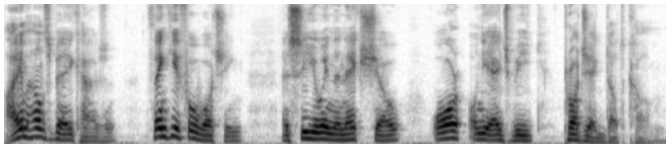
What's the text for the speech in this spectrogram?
I am Hans Beekhuyzen, thank you for watching and see you in the next show or on the hbproject.com.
